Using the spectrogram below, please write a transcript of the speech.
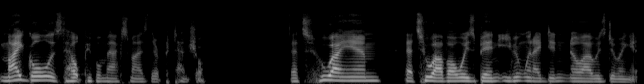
My goal is to help people maximize their potential. That's who I am. That's who I've always been, even when I didn't know I was doing it.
